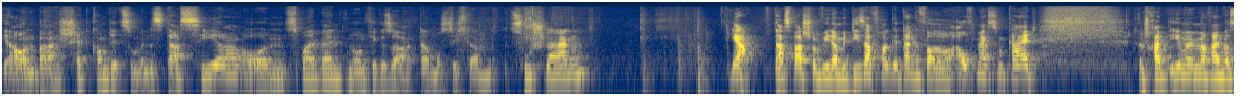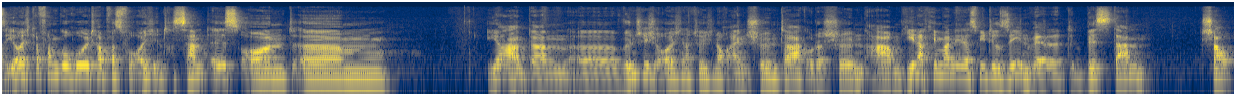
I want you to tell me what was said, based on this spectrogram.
Ja, und bei Chat kommt jetzt zumindest das hier und zwei Bänden und wie gesagt, da musste ich dann zuschlagen ja, das war schon wieder mit dieser Folge. Danke für eure Aufmerksamkeit. Dann schreibt ihr mir mal rein, was ihr euch davon geholt habt, was für euch interessant ist. Und ähm, ja, dann äh, wünsche ich euch natürlich noch einen schönen Tag oder schönen Abend, je nachdem, wann ihr das Video sehen werdet. Bis dann. Ciao.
